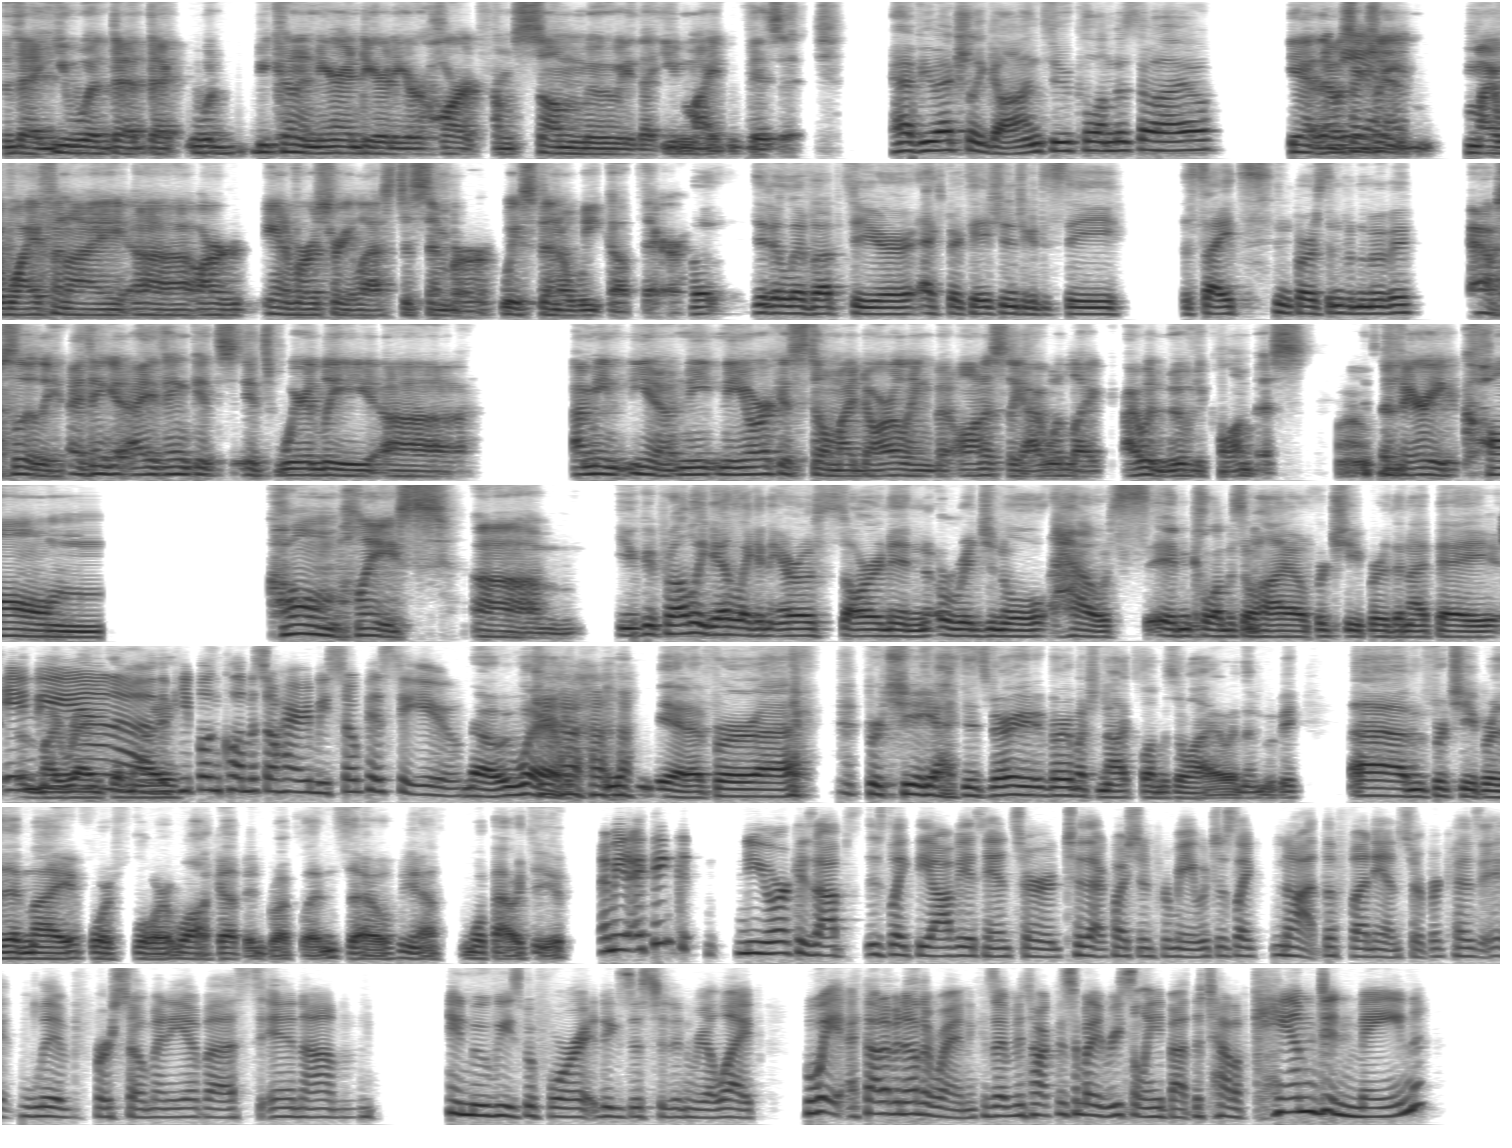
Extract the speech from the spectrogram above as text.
that you would that that would be kind of near and dear to your heart from some movie that you might visit. Have you actually gone to Columbus, Ohio? Yeah, that was Indiana. actually my wife and I. Uh, our anniversary last December. We spent a week up there. Well, Did it live up to your expectations? You get to see the sights in person from the movie. Absolutely. I think I think it's it's weirdly uh I mean, you know, New New York is still my darling, but honestly, I would like I would move to Columbus. Wow. It's a very calm calm place. Um You could probably get like an Eero Saarinen original house in Columbus, Ohio for cheaper than I pay my rent. Indiana. my- The people in Columbus, Ohio, are gonna be so pissed at you. No, where? yeah, for uh, for cheap. It's very very much not Columbus, Ohio in the movie. Um, for cheaper than my fourth floor walk up in Brooklyn. So you know, more power to you. I mean, I think New York is op- is like the obvious answer to that question for me, which is like not the fun answer because it lived for so many of us in um in movies before it existed in real life. But wait, I thought of another one because I've been talking to somebody recently about the town of Camden, Maine,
